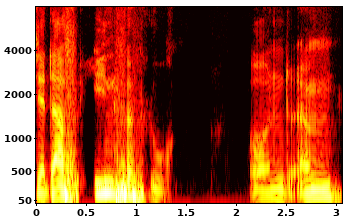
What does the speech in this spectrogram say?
der darf ihn verfluchen. Und ähm,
